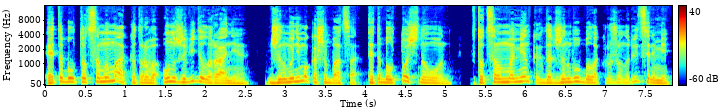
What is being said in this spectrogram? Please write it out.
Это был тот самый маг, которого он уже видел ранее. Джинву не мог ошибаться, это был точно он. В тот самый момент, когда Джинву был окружен рыцарями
